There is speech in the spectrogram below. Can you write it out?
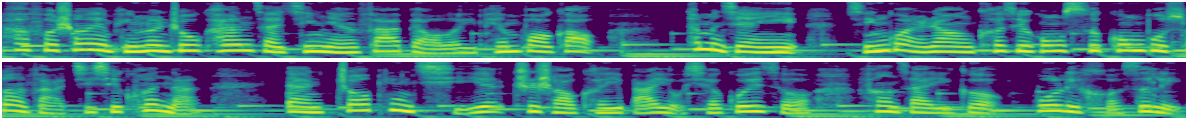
哈佛商业评论周刊在今年发表了一篇报告。他们建议，尽管让科技公司公布算法极其困难，但招聘企业至少可以把有些规则放在一个玻璃盒子里，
